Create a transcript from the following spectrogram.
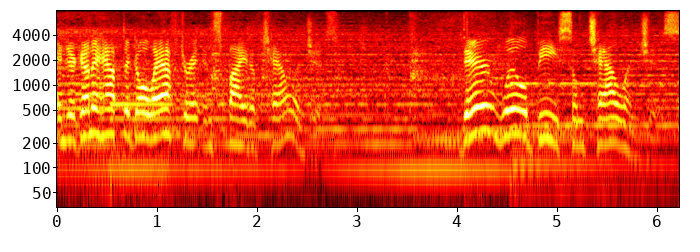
And you're going to have to go after it in spite of challenges. There will be some challenges,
